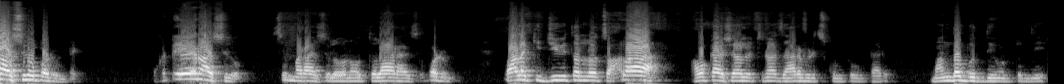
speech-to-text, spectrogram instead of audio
రాశిలో పడి ఉంటాయి. ఒకటే రాశిలో సింహరాశిలోనో తులారాశిలో పడి వాళ్ళకి జీవితంలో చాలా అవకాశాలు వచ్చినా జార విడుచుకుంటూ ఉంటారు. మందబుద్ధి ఉంటుంది.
